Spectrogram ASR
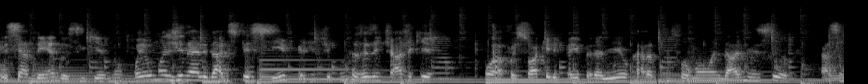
esse adendo, assim, que não foi uma genialidade específica. A gente, muitas vezes a gente acha que pô, foi só aquele paper ali, o cara transformou a humanidade nisso, assim,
